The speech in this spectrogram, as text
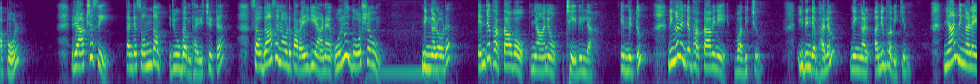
അപ്പോൾ രാക്ഷസി തന്റെ സ്വന്തം രൂപം ധരിച്ചിട്ട് സൗദാസനോട് പറയുകയാണ് ഒരു ദോഷവും നിങ്ങളോട് എന്റെ ഭർത്താവോ ഞാനോ ചെയ്തില്ല എന്നിട്ടും നിങ്ങൾ എന്റെ ഭർത്താവിനെ വധിച്ചു. ഇതിന്റെ ഫലം നിങ്ങൾ അനുഭവിക്കും. ഞാൻ നിങ്ങളെ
